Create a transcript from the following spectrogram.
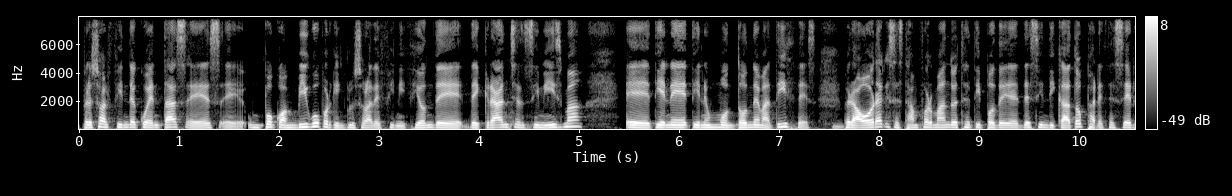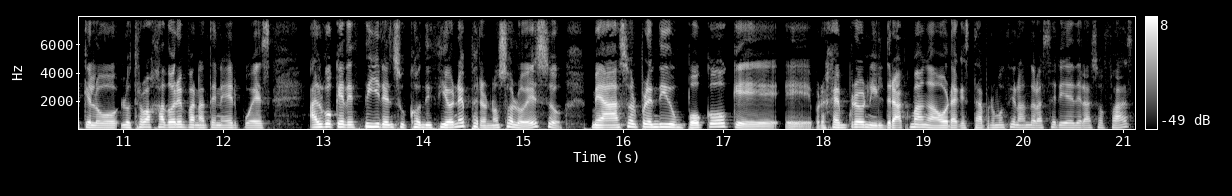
pero eso al fin de cuentas es eh, un poco ambiguo porque incluso la definición de, crunch en sí misma tiene, tiene un montón de matices Mm. Pero ahora que se están formando este tipo de, sindicatos, parece ser que los trabajadores van a tener pues algo que decir en sus condiciones, pero no solo eso. Me ha sorprendido un poco que, eh, por ejemplo, Neil Druckmann, ahora que está promocionando la serie de of Us,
